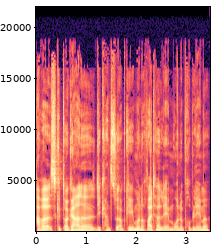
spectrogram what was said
Aber es gibt Organe, die kannst du abgeben und noch weiterleben ohne Probleme.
